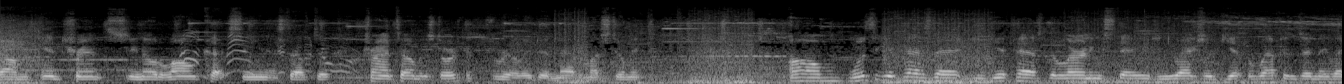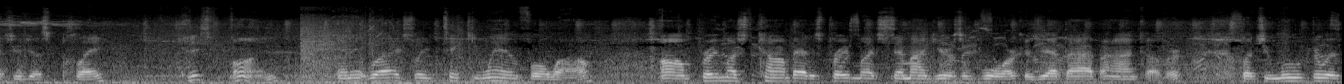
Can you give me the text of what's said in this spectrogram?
um, entrance, you know, the long cutscene and stuff to try and tell me the story, it really didn't matter much to me. Um, once you get past that, you get past the learning stage and you actually get the weapons and they let you just play. It is fun and it will actually take you in for a while. Um, pretty much the combat is pretty much semi Gears of War because you have to hide behind cover. But you move through it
